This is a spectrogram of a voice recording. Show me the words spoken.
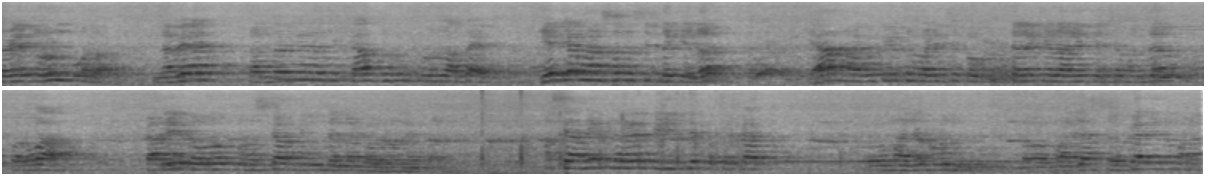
सगळे तरुण पोरं नव्या तंत्रज्ञानाची कास धरून पुढे जात आहेत. हे ज्या माणसानं सिद्ध केलं त्या नागतीर्थवाडीचं कौतुक त्यानं केलं आणि त्याच्याबद्दल परवा कार्यगौरव पुरस्कार देऊन त्यांना गौरवण्यात आला. असे अनेक नव्या पिढीतले पत्रकार माझ्याकडून माझ्या सहकार्यानं म्हणा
